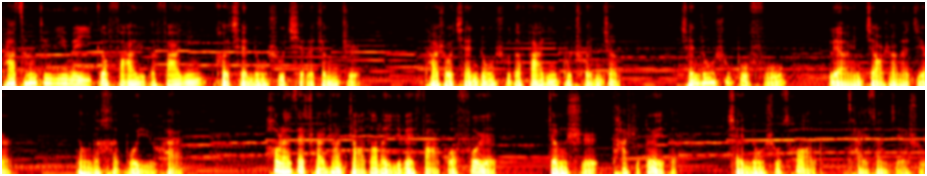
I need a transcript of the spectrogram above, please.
他曾经因为一个法语的发音和钱钟书起了争执。他说钱钟书的发音不纯正，钱钟书不服，两人较上了劲儿，弄得很不愉快。后来在船上找到了一位法国夫人，证实他是对的，钱钟书错了，才算结束。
